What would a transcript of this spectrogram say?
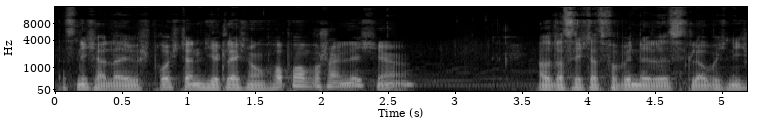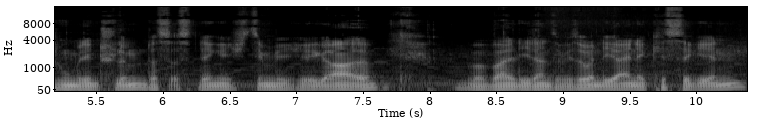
das nicht hat. Ich bräuchte dann hier gleich noch einen Hopper wahrscheinlich, ja. Also, dass sich das verbindet, ist, glaube ich, nicht unbedingt schlimm. Das ist, denke ich, ziemlich egal. Weil die dann sowieso in die eine Kiste gehen.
